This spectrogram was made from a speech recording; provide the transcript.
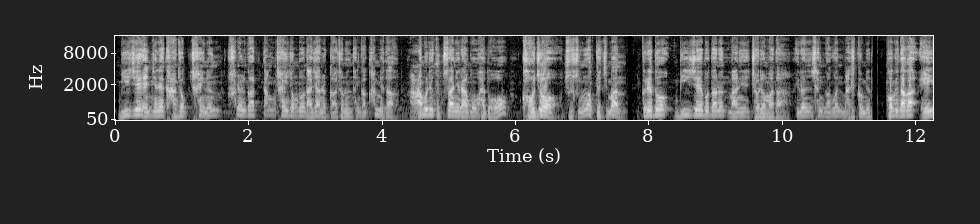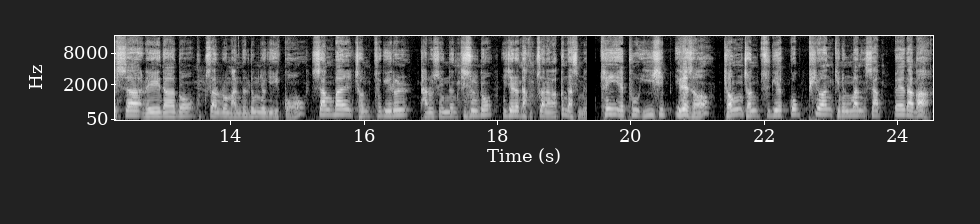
미제 엔진의 가격 차이는 하늘과 땅 차이 정도 나지 않을까 저는 생각합니다. 아무리 국산이라고 해도 거저 줄 수는 없겠지만 그래도 미제보다는 많이 저렴하다 이런 생각은 맞을 겁니다. 거기다가 AESA 레이더도 국산으로 만들 능력이 있고 쌍발 전투기를 다룰 수 있는 기술도 이제는 다 국산화가 끝났습니다. KF-21에서 경전투기에 꼭 필요한 기능만 싹 빼다가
